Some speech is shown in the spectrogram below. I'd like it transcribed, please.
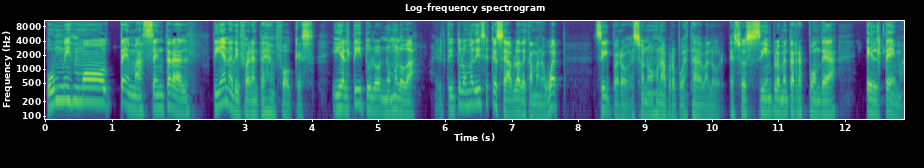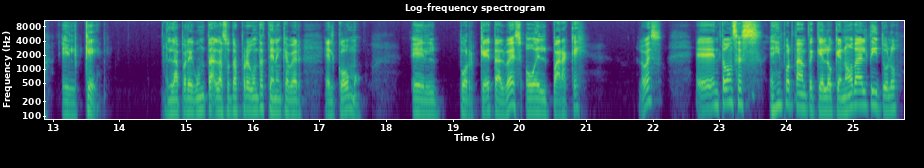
un mismo tema central tiene diferentes enfoques y el título no me lo da. El título me dice que se habla de cámara web. Sí, pero eso no es una propuesta de valor. Eso simplemente responde a el tema, el qué. La pregunta, las otras preguntas tienen que ver el cómo, el por qué tal vez o el para qué. ¿Lo ves? Eh, entonces es importante que lo que no da el título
